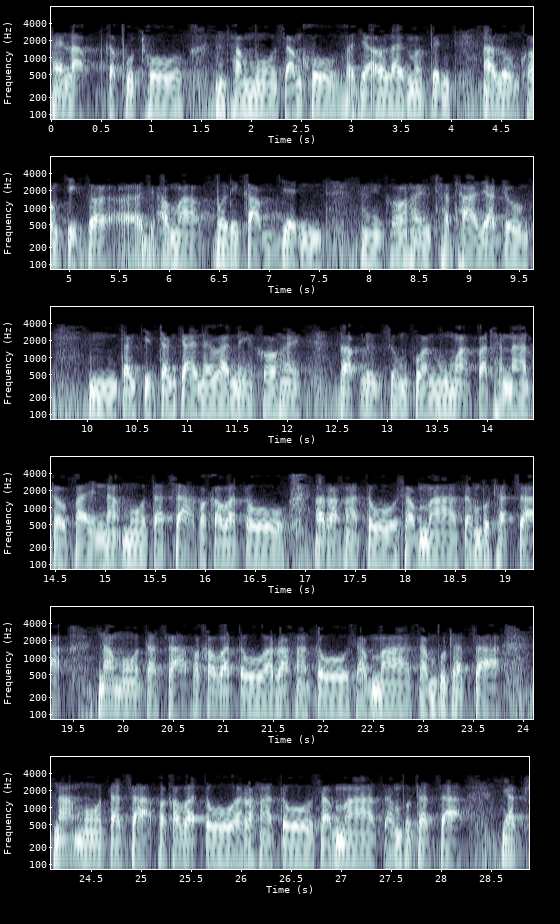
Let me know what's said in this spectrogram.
ให้หลับกับพุทโธทำโมสังโฆจะเอาอะไรมาเป็นอารมณ์ของจิตก็เอามาบริกรรมเย็นขอให้ศรัทธาญาติโยมตั้งจิตตั้งใจในวันนี้ขอใหรับลึกสมควรมุ่งมั่นปรารถนาต่อไปนะโมตัสสะภะคะวะโตอะระหะโต สัมมาสัมพุทธัสสะนะโมตัสสะภะคะวะโตอะระหะโต สัมมาสัมพุทธัสสะนะโมตัสสะภะคะวะโตอะระหะโต สัมมาสัมพุทธัสสะยักเค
